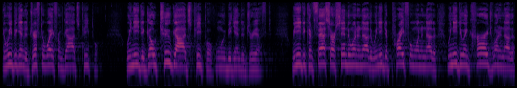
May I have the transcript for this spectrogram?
And we begin to drift away from God's people. We need to go to God's people when we begin to drift. We need to confess our sin to one another. We need to pray for one another. We need to encourage one another.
